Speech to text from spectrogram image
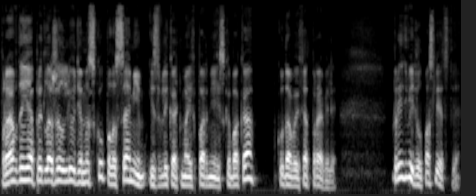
Правда, я предложил людям из купола самим извлекать моих парней из кабака, куда вы их отправили. Предвидел последствия.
